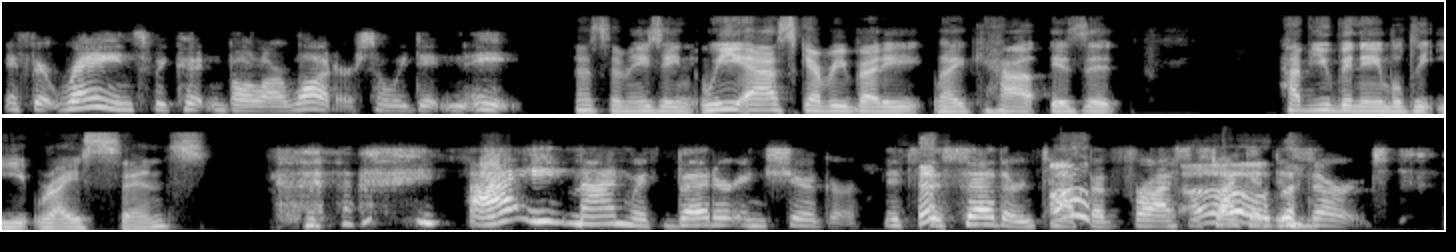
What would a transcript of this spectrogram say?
If it rains, we couldn't boil our water, so we didn't eat. That's amazing. We ask everybody, like, how is it? Have you been able to eat rice since? I eat mine with butter and sugar. It's the southern type oh, of rice. It's oh, like a oh, dessert.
